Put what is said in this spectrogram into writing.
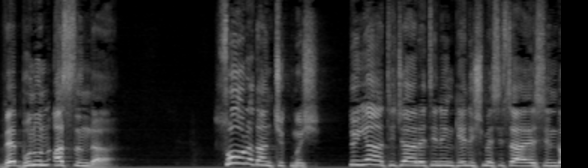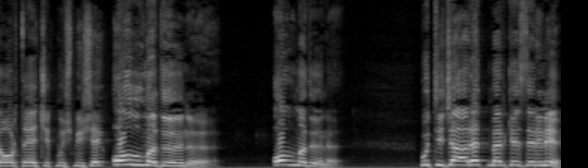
ve bunun aslında sonradan çıkmış dünya ticaretinin gelişmesi sayesinde ortaya çıkmış bir şey olmadığını olmadığını bu ticaret merkezlerini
